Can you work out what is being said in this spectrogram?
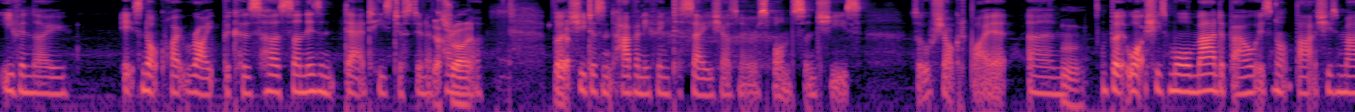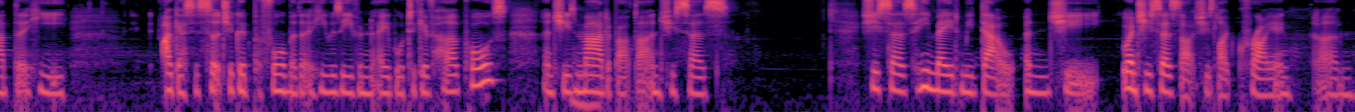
even though it's not quite right because her son isn't dead. He's just in a That's coma. right. But Yep. she doesn't have anything to say. She has no response, and she's sort of shocked by it. Um, Hmm. But what she's more mad about is not that. She's mad that he, I guess, is such a good performer that he was even able to give her pause. And she's Mm. mad about that. And she says, she says, he made me doubt. And she, when she says that, she's like crying, um,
